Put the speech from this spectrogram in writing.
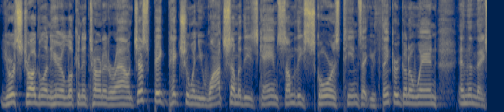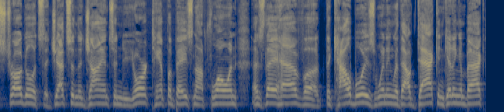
You're struggling here, looking to turn it around. Just big picture when you watch some of these games, some of these scores, teams that you think are going to win, and then they struggle. It's the Jets and the Giants in New York. Tampa Bay's not flowing as they have. Uh, the Cowboys winning without Dak and getting him back.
